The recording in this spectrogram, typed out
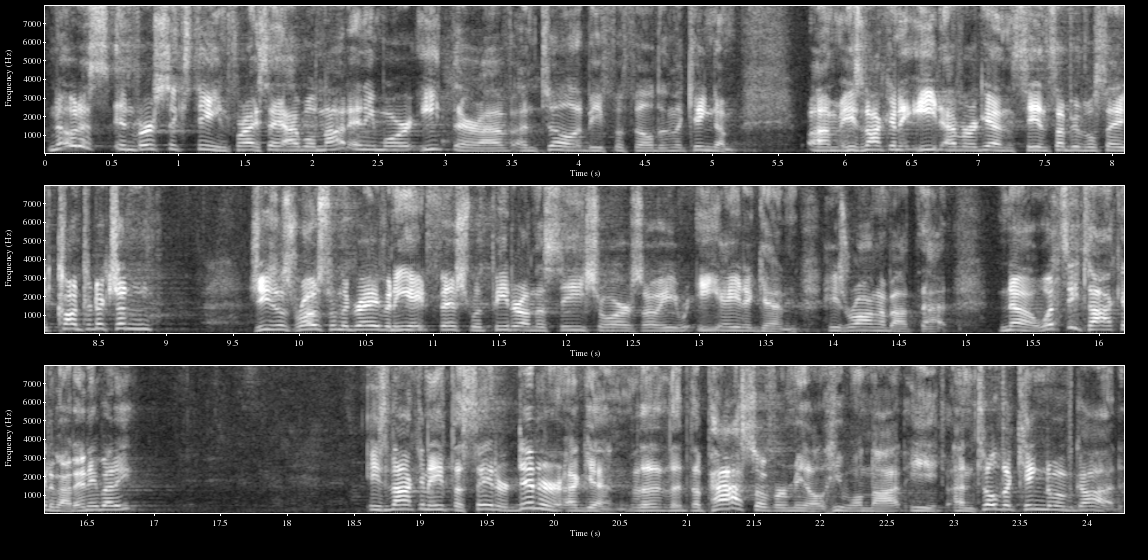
notice in verse 16, for I say, I will not anymore eat thereof until it be fulfilled in the kingdom. Um, he's not going to eat ever again. Seeing some people say, contradiction. Jesus rose from the grave and he ate fish with Peter on the seashore, so he, he ate again. He's wrong about that. No, what's he talking about? Anybody? He's not going to eat the Seder dinner again. The, the, the, Passover meal he will not eat until the kingdom of God.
